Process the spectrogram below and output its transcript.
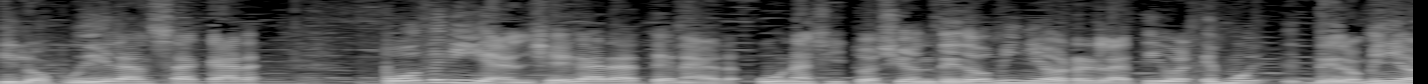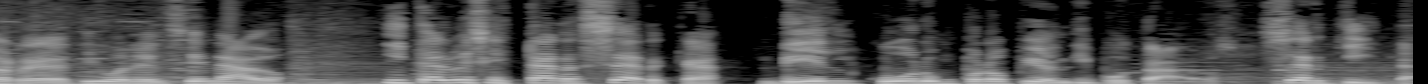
lo pudieran sacar, podrían llegar a tener una situación de dominio relativo, de dominio relativo en el Senado y tal vez estar cerca del quórum propio en diputados, cerquita.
